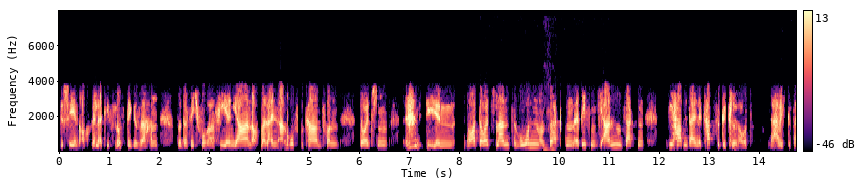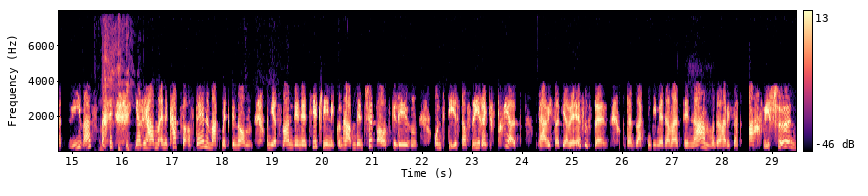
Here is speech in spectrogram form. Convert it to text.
geschehen auch relativ lustige Sachen, so dass ich vor vielen Jahren auch mal einen Anruf bekam von Deutschen, die in Norddeutschland wohnen und mhm. sagten, riefen mich an und sagten, wir haben deine Katze geklaut. Da habe ich gesagt, wie, was? ja, wir haben eine Katze aus Dänemark mitgenommen und jetzt waren wir in der Tierklinik und haben den Chip ausgelesen und die ist auf sie registriert. Und da habe ich gesagt, ja, wer ist es denn? Und dann sagten die mir damals den Namen und da habe ich gesagt, ach, wie schön,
